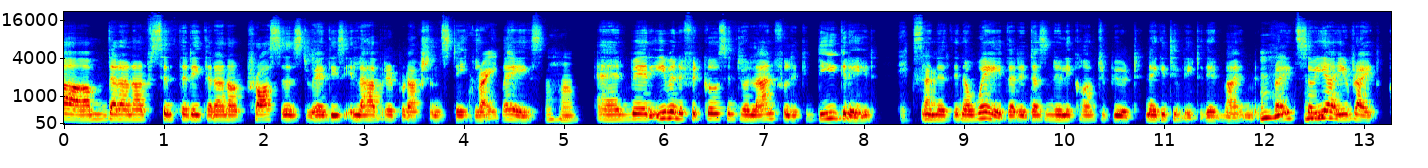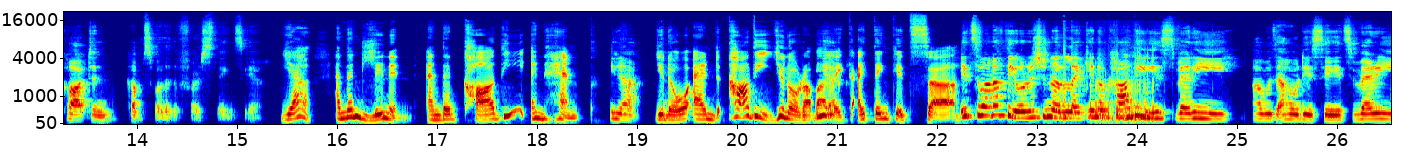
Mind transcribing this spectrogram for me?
um, that are not synthetic, that are not processed, where these elaborate productions taking Right. place, Uh-huh. and where even if it goes into a landfill, it can degrade in a, in a way that it doesn't really contribute negatively to the environment, Mhm, right? So mhm. yeah, you're right. Cotton comes one of the first things. Yeah, Yeah. And then linen and then khadi and hemp, yeah. you know, and khadi, you know, Rabba, Yeah. like I think it's uh It's one of the original. Like you know, khadi is very. I would how would you say? It's very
